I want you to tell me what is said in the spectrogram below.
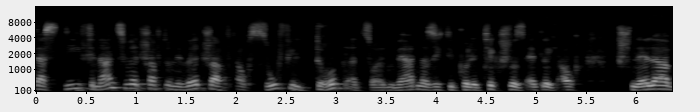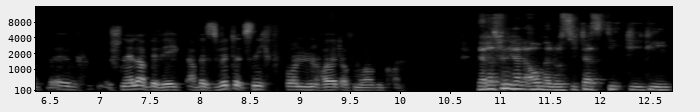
dass die Finanzwirtschaft und die Wirtschaft auch so viel Druck erzeugen werden, dass sich die Politik schlussendlich auch schneller, äh, schneller bewegt. Aber es wird jetzt nicht von heute auf morgen kommen. Ja, das finde ich halt auch immer lustig, dass die, die, die,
